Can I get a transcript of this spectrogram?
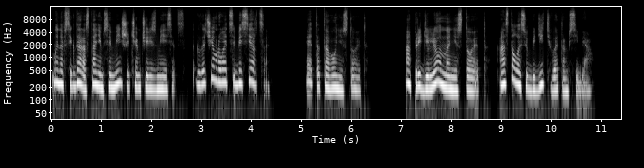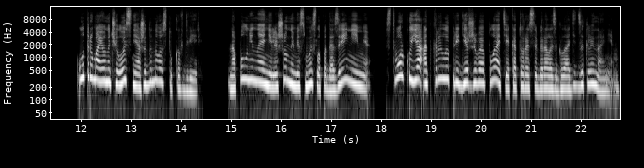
мы навсегда расстанемся меньше, чем через месяц. Так зачем рвать себе сердце? Это того не стоит. Определенно не стоит. Осталось убедить в этом себя. Утро мое началось с неожиданного стука в дверь. Наполненная не лишенными смысла подозрениями, створку я открыла, придерживая платье, которое собиралась гладить заклинанием.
